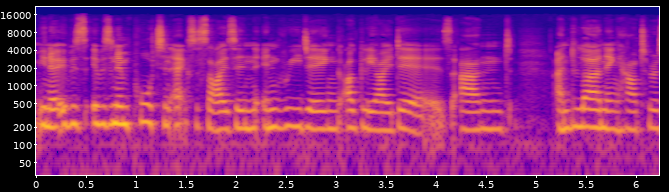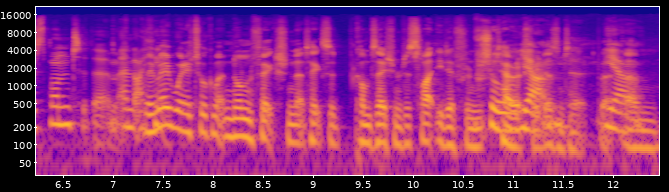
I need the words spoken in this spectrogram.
you know it was it was an important exercise in in reading ugly ideas and and learning how to respond to them. And I, I mean, think maybe when you're talking about non-fiction, that takes a conversation to a slightly different sure, territory, yeah. doesn't it? But, yeah. Um,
